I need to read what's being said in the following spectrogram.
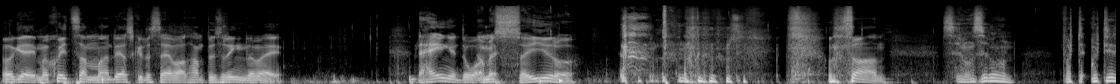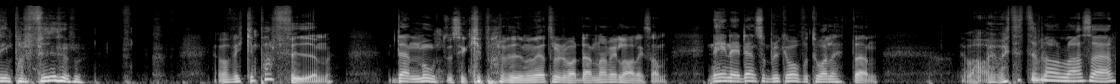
Okej men skitsamma, det jag skulle säga var att Hampus ringde mig Det här är inget Ja dåligt men säg då. Och så sa han Simon, Simon, vart, vart är din parfym? Jag bara, vilken parfym? Den motorcykelparfymen, jag trodde det var den han ville ha liksom Nej nej, den som brukar vara på toaletten Jag bara, jag vet inte, bla bla, bla så här.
